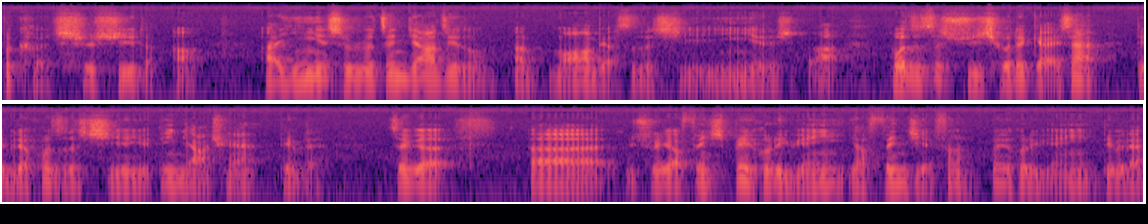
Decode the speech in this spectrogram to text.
不可持续的啊，而营业收入增加这种啊，往往表示的企业营业的啊。或者是需求的改善，对不对？或者是企业有定价权，对不对？这个，呃，所以要分析背后的原因，要分解分背后的原因，对不对？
